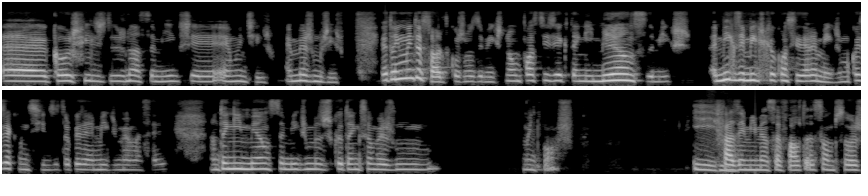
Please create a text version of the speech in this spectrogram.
ah, com os filhos dos nossos amigos, é, é muito giro, é mesmo giro. Eu tenho muita sorte com os meus amigos, não posso dizer que tenho imensos amigos, amigos, amigos que eu considero amigos, uma coisa é conhecidos, outra coisa é amigos mesmo a sério. Não tenho imensos amigos, mas os que eu tenho são mesmo muito bons e fazem-me imensa falta, são pessoas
